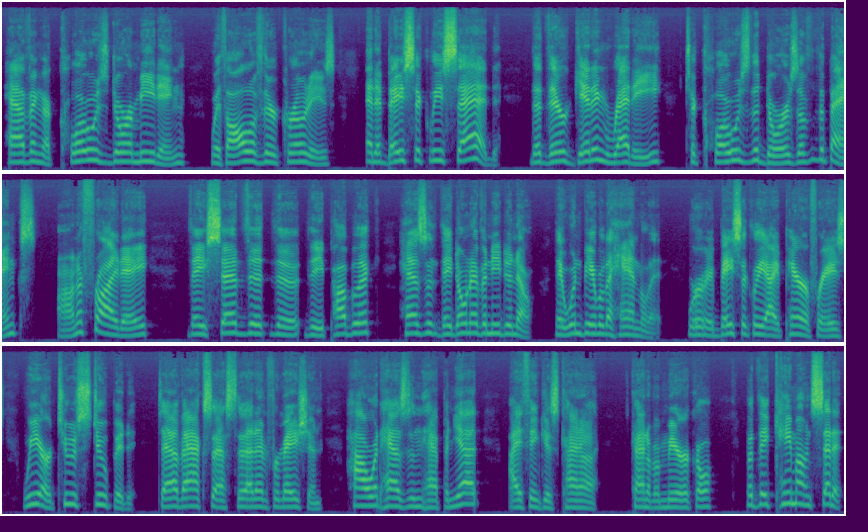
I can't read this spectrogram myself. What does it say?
having a closed door meeting with all of their cronies. And it basically said that they're getting ready to close the doors of the banks on a Friday. They said that the, the public hasn't, they don't have a need to know. They wouldn't be able to handle it. Where basically, I paraphrase, we are too stupid to have access to that information. How it hasn't happened yet, I think is kind of kind of a miracle. But they came out and said it.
